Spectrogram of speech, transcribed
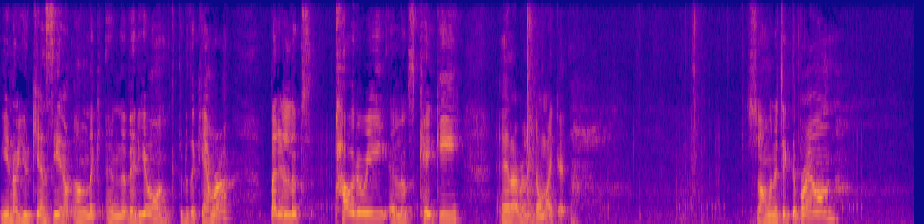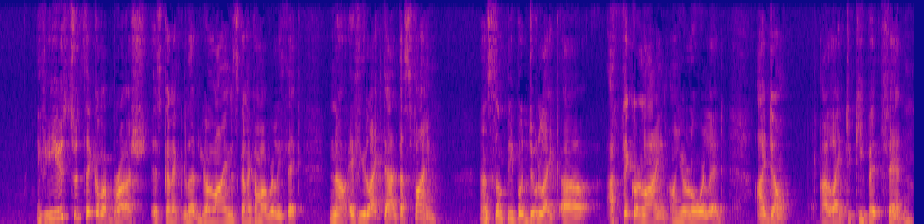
you know, you can't see it on the, in the video through the camera, but it looks powdery, it looks cakey, and I really don't like it. So I'm gonna take the brown. If you use too thick of a brush, it's gonna, let your line is gonna come out really thick. Now, if you like that, that's fine. And some people do like uh, a thicker line on your lower lid. I don't. I like to keep it thin.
